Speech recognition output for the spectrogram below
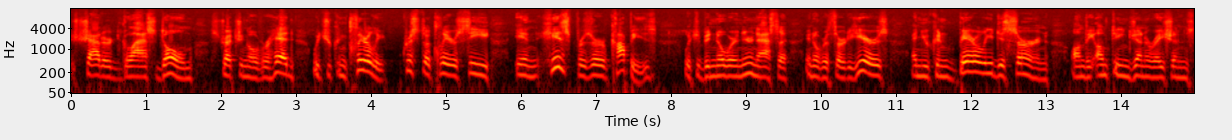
shattered glass dome stretching overhead, which you can clearly, crystal clear, see in his preserved copies, which have been nowhere near NASA in over 30 years, and you can barely discern on the umpteen generations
